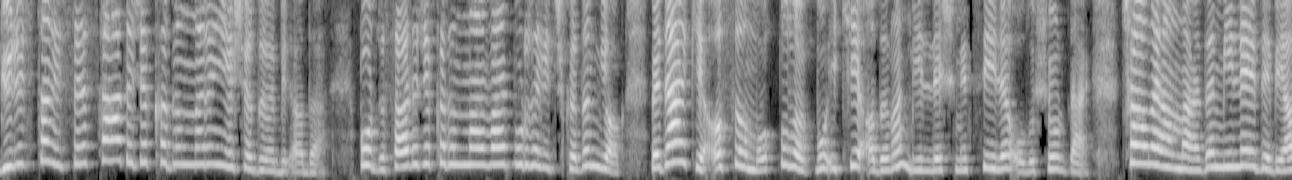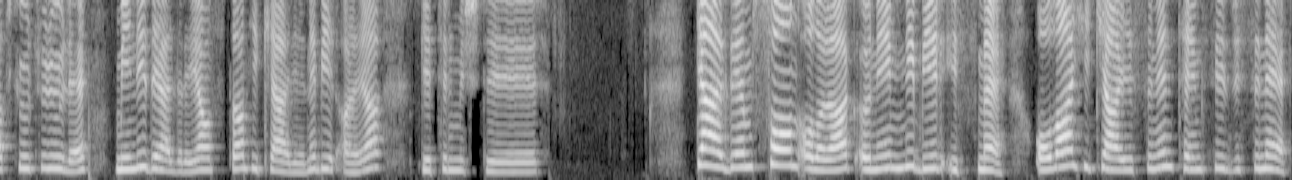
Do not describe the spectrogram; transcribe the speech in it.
Gülistan ise sadece kadınların yaşadığı bir ada. Burada sadece kadınlar var, burada hiç kadın yok. Ve der ki asıl mutluluk bu iki adanın birleşmesiyle oluşur der. Çağlayanlar da milli edebiyat kültürüyle milli değerlere yansıtan hikayelerini bir araya getirmiştir. Geldim son olarak önemli bir isme. Olay hikayesinin temsilcisine.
